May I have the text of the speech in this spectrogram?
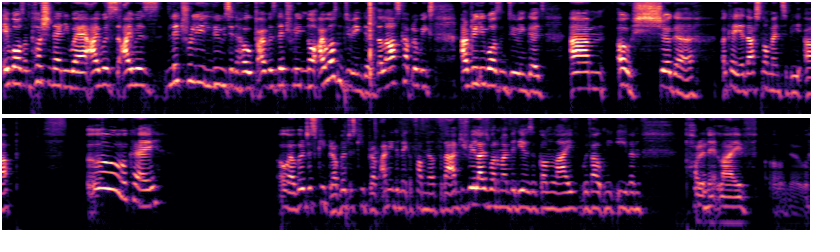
it wasn't pushing anywhere. I was, I was literally losing hope. I was literally not, I wasn't doing good. The last couple of weeks, I really wasn't doing good. Um, oh, sugar. Okay, yeah, that's not meant to be up. Oh, okay. Oh well, we'll just keep it up. We'll just keep it up. I need to make a thumbnail for that. I've just realised one of my videos have gone live without me even putting it live. Oh no.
